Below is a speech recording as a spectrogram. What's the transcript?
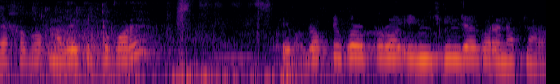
দেখাবো আপনাদেরকে একটু পরে। এই ব্লগটি পুরো পুরো এনজয় করেন আপনারা।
